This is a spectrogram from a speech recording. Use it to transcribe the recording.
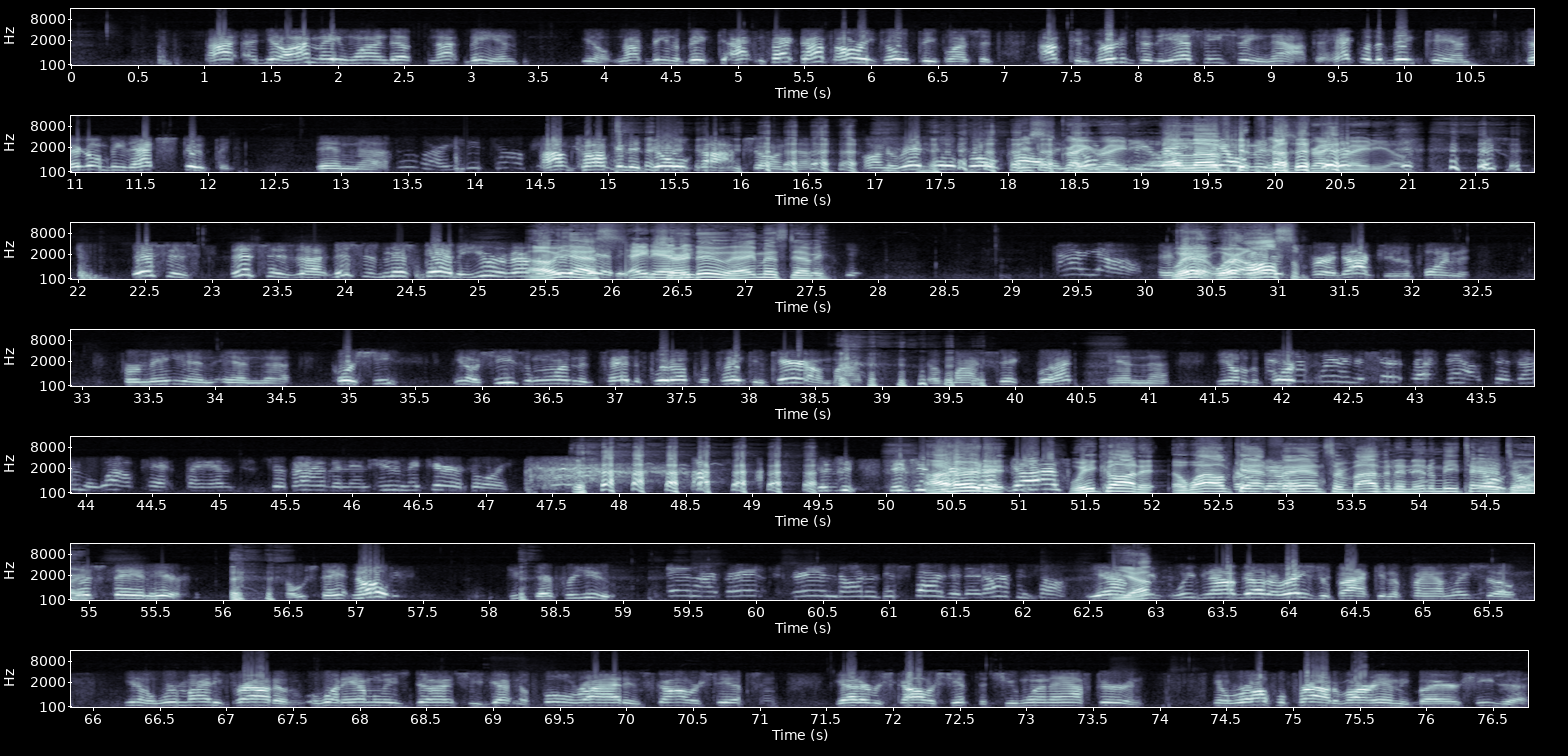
I, I- you know, I may wind up not being, you know, not being a big. I, in fact, I've already told people. I said I've converted to the SEC now. To heck with the Big Ten. If they're going to be that stupid, then uh, I'm talking to Joel Cox on the on the Red Wolf Roll Call. This is great don't radio. I love raising it, hell This is great radio. This is this is uh, this is Miss Debbie. You remember? Oh Miss yes, Debbie. Hey, sure Debbie. do. Hey, Miss Debbie. And We're- then we're awesome. for a doctor's appointment for me, and and uh, of course she, you know, she's the one that's had to put up with taking care of my of my sick butt, and uh, you know the poor. I'm wearing a shirt right now that says I'm a Wildcat fan surviving in enemy territory. Did you did you I heard that, it. guys? We caught it. A Wildcat Okay. fan surviving in enemy territory. No, no, territory. let's stay in here. Don't stay. No, you, they're for you. And our grand, granddaughter just started at Arkansas. Yeah, Yep. we've, we've now got a Razorback in the family, so you know we're mighty proud of what Emily's done. She's gotten a full ride in scholarships, and got every scholarship that she went after, and you know we're awful proud of our Emmy Bear. She's a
